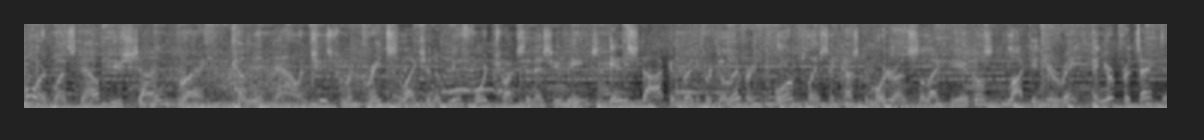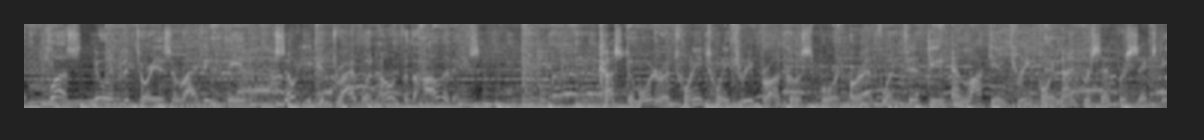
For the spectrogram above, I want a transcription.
Ford wants to help you shine bright. Come in now and choose from a great selection of new Ford trucks and SUVs in stock and ready for delivery. Or place a custom order on select vehicles, lock in your rate, and you're protected. Plus, new inventory is arriving daily, so you can drive one home for the holidays. Custom order a 2023 Bronco Sport or F-150 and lock in 3.9% for 60.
